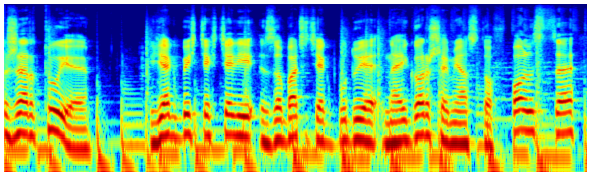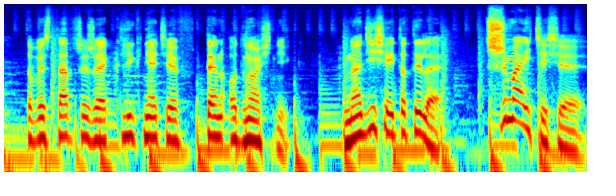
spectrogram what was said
żartuję. Jakbyście chcieli zobaczyć, jak buduje najgorsze miasto w Polsce, to wystarczy, że klikniecie w ten odnośnik. Na dzisiaj to tyle. Trzymajcie się!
